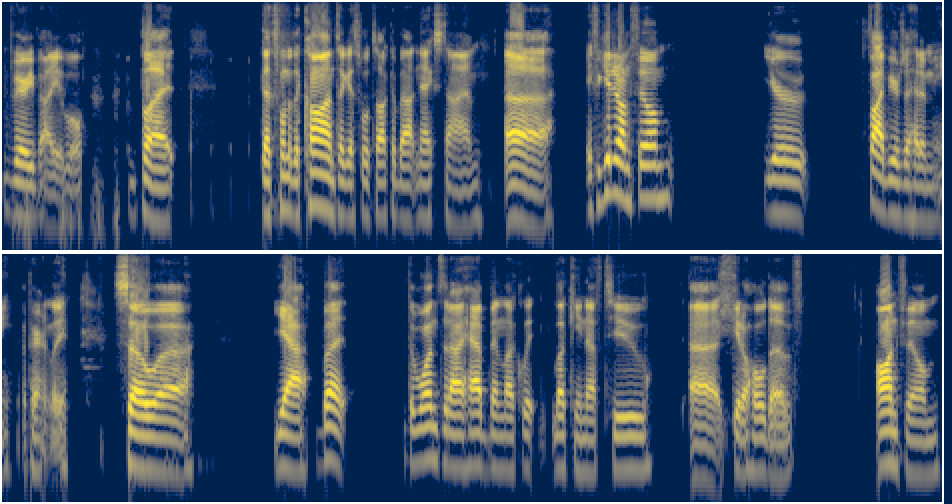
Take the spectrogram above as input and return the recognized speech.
very valuable. But that's one of the cons I guess we'll talk about next time. Uh if you get it on film, you're five years ahead of me, apparently. So uh yeah, but the ones that I have been lucky lucky enough to uh get a hold of on film,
